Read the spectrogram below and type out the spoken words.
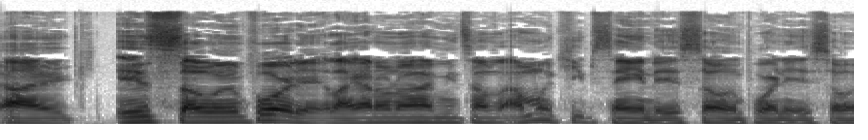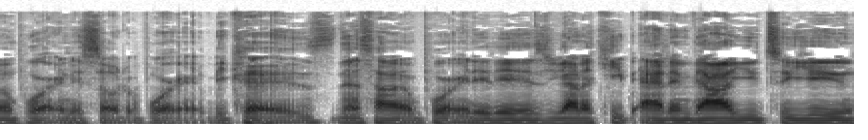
like, it's so important. Like, I don't know how many times I'm gonna keep saying it. It's so important. It's so important. It's so important because that's how important it is. You got to keep adding value to you,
